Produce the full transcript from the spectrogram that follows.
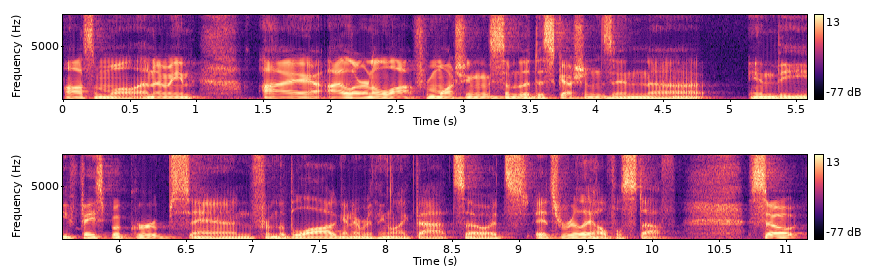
awesome. Well, and I mean, I I learn a lot from watching some of the discussions in uh, in the Facebook groups and from the blog and everything like that. So it's it's really helpful stuff. So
